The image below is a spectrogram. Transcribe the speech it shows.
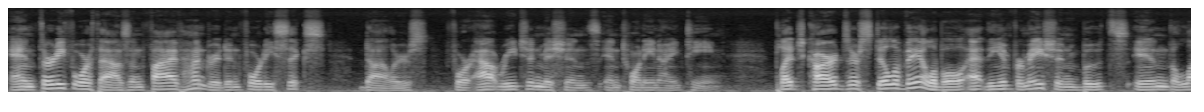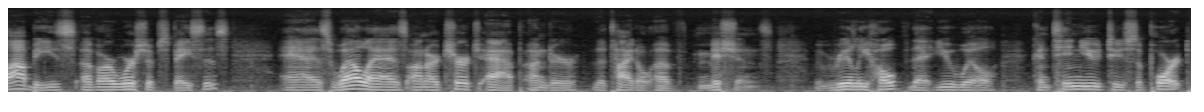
and $34,546 for outreach and missions in 2019. Pledge cards are still available at the information booths in the lobbies of our worship spaces, as well as on our church app under the title of Missions. We really hope that you will continue to support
